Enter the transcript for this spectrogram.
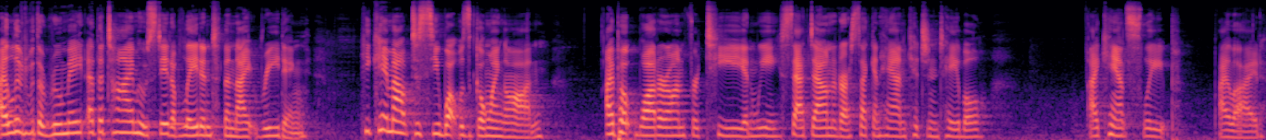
I lived with a roommate at the time who stayed up late into the night reading. He came out to see what was going on. I put water on for tea, and we sat down at our secondhand kitchen table. I can't sleep, I lied.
